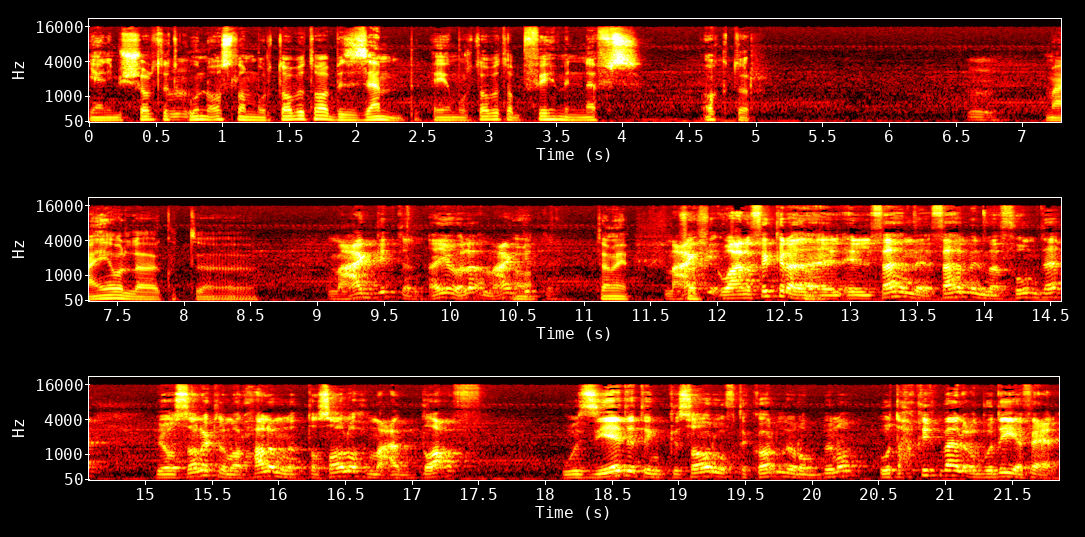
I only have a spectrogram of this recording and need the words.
يعني مش شرط. تكون أصلا مرتبطة بالذنب هي مرتبطة بفهم النفس أكتر. معايا ولا كنت معاك جدا أيوه لا معاك آه. جدا تمام معاك فف- وعلى فكرة. ال- الفهم فهم المفهوم ده بيوصلك لمرحلة من التصالح مع الضعف وزيادة انكسار وافتكار لربنا وتحقيق بقى العبودية فعلا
